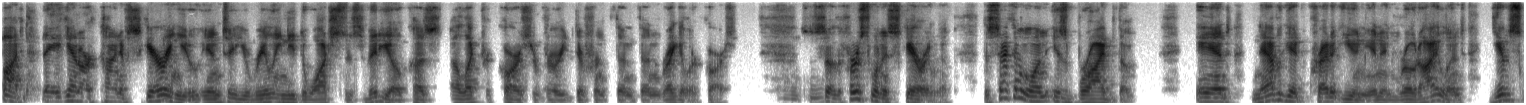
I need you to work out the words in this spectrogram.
but they again are kind of scaring you into you really need to watch this video because electric cars are very different than, than regular cars. Mm-hmm. So the first one is scaring them. The second one is bribe them. And Navigant Credit Union in Rhode Island gives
